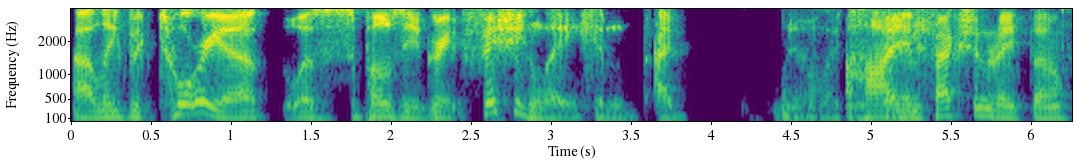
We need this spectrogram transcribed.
uh, Lake Victoria was supposedly a great fishing lake, and I, you know, like high fish. infection rate, though. Mm.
